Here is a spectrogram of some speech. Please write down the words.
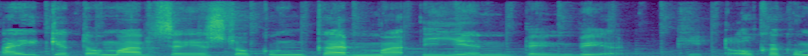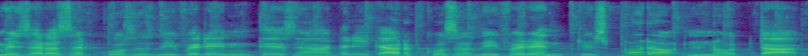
hay que tomarse esto con calma y entender que toca comenzar a hacer cosas diferentes, a agregar cosas diferentes para notar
